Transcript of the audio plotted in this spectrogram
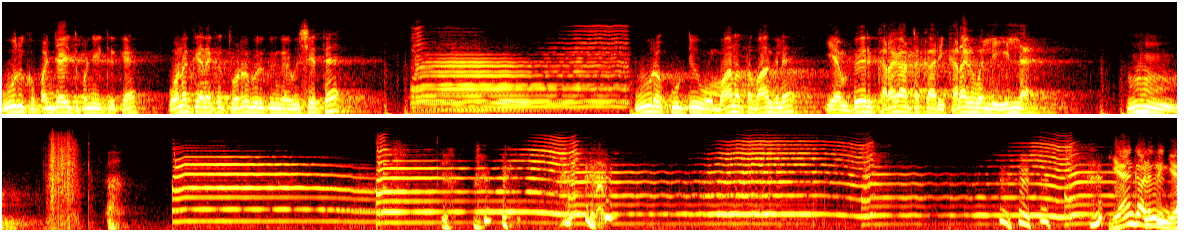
ஊருக்கு பஞ்சாயத்து பண்ணிட்டு இருக்க உனக்கு எனக்கு தொடர்பு இருக்குங்கிற விஷயத்த ஊரை கூட்டி உன் மானத்தை வாங்கல என் பேர் கரகாட்டக்காரி கனகவல்லி இல்ல. ம் ஏங்க அழுகுறீங்க?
